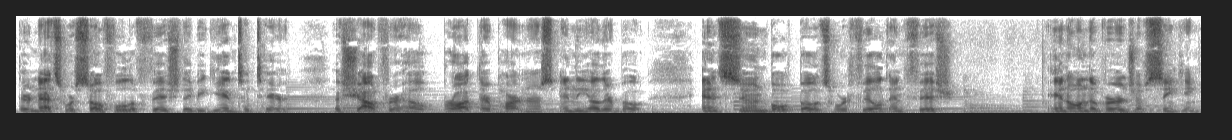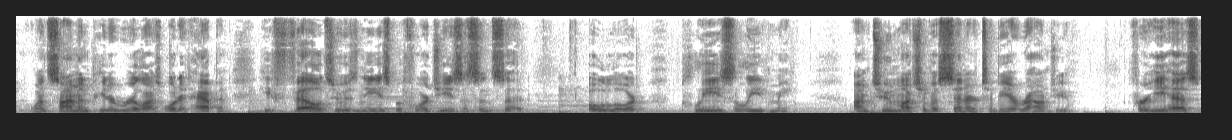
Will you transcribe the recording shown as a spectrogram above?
their nets were so full of fish they began to tear. A shout for help brought their partners in the other boat, and soon both boats were filled and fish and on the verge of sinking. When Simon Peter realized what had happened, he fell to his knees before Jesus and said, O Lord, please leave me. I'm too much of a sinner to be around you. For he has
